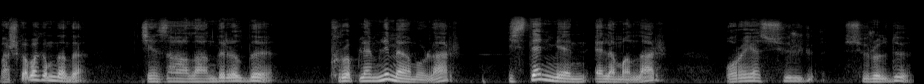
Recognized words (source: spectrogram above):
başka bakımdan da cezalandırıldı. Problemli memurlar, istenmeyen elemanlar oraya sür- sürüldü.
